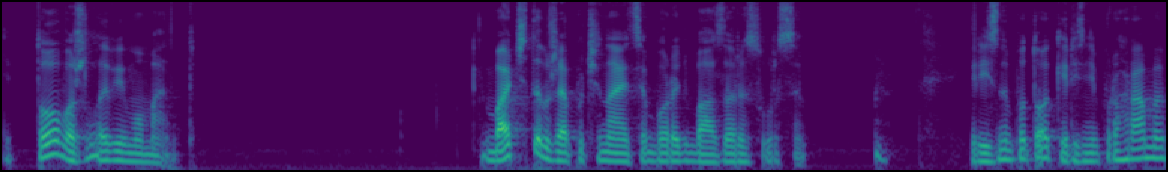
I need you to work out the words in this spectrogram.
І то важливий момент. Бачите, вже починається боротьба за ресурси. Різні потоки, різні програми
